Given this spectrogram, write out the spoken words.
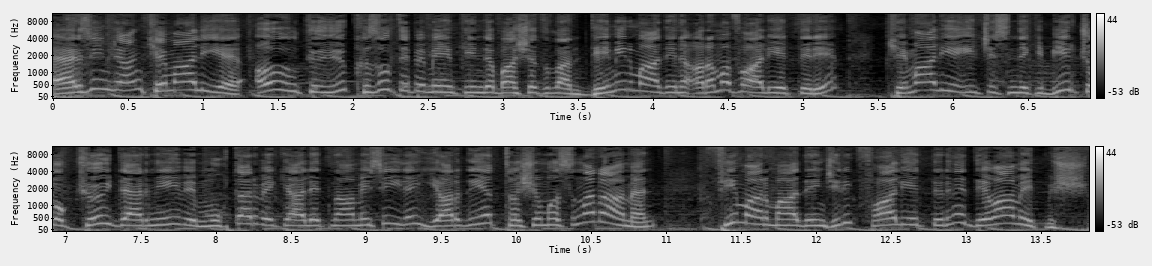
Erzincan Kemaliye Ağıl Köyü Kızıltepe mevkiinde başlatılan demir madeni arama faaliyetleri Kemaliye ilçesindeki birçok köy derneği ve muhtar vekaletnamesi ile yargıya taşımasına rağmen Fimar Madencilik faaliyetlerine devam etmiş.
